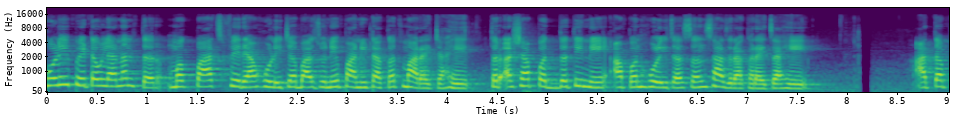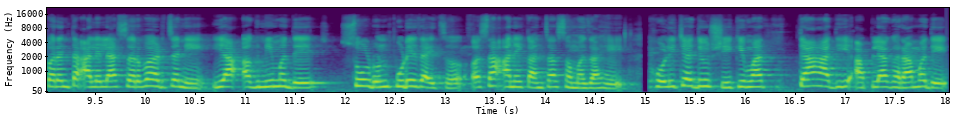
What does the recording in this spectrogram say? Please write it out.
होळी पेटवल्यानंतर मग पाच फेऱ्या होळीच्या बाजूने पाणी टाकत मारायच्या आहेत. तर अशा पद्धतीने आपण होळीचा सण साजरा करायचा आहे. आतापर्यंत आलेल्या सर्व अडचणी या अग्नीमध्ये सोडून पुढे जायचं असा अनेकांचा समज आहे. होळीच्या दिवशी किंवा त्याआधी आपल्या घरामध्ये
